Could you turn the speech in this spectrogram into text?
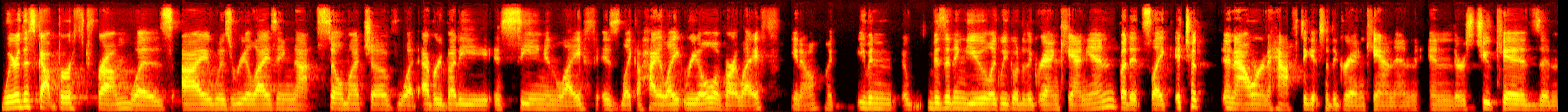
where this got birthed from was I was realizing that so much of what everybody is seeing in life is like a highlight reel of our life. You know, like even visiting you, like we go to the Grand Canyon, but it's like it took an hour and a half to get to the Grand Canyon, and there's two kids and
